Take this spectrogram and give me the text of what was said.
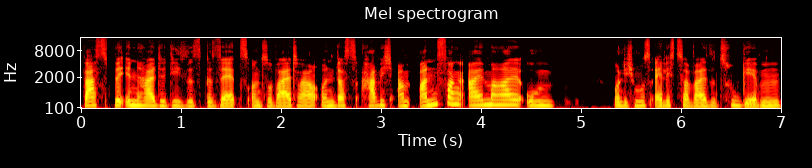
was beinhaltet dieses Gesetz und so weiter. Und das habe ich am Anfang einmal, um, und ich muss ehrlicherweise zugeben,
